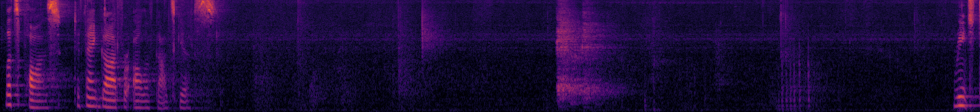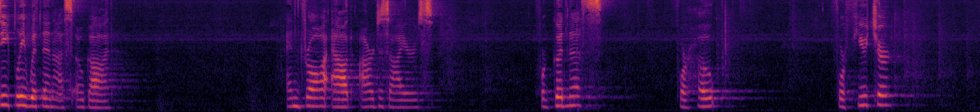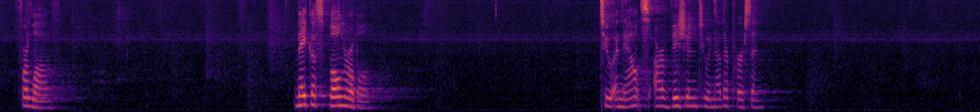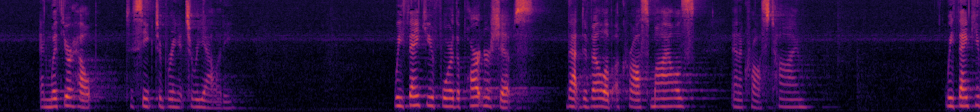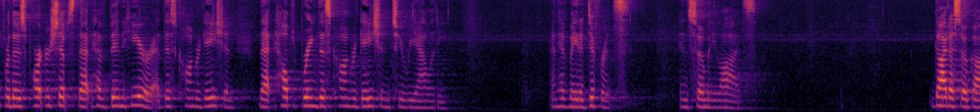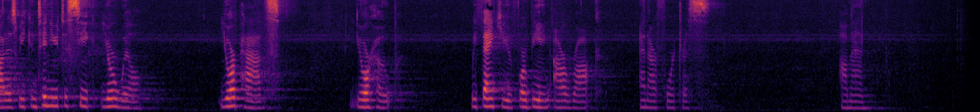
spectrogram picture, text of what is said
Let's pause to thank God for all of God's gifts. Reach deeply within us, O God, and draw out our desires for goodness, for hope, for future, for love. Make us vulnerable to announce our vision to another person and with your help, to seek to bring it to reality. We thank you for the partnerships that develop across miles and across time. We thank you for those partnerships that have been here at this congregation that helped bring this congregation to reality and have made a difference in so many lives. Guide us, O oh God, as we continue to seek your will, your paths, your hope. We thank you for being our rock and our fortress. Amen.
